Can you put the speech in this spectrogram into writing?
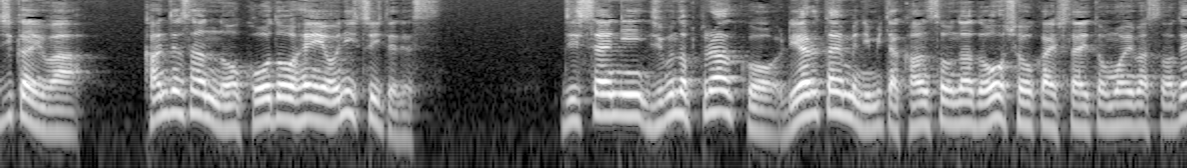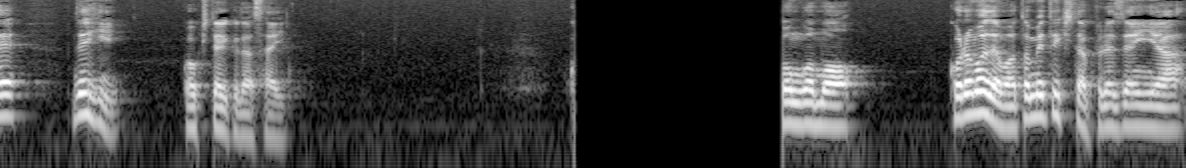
次回は患者さんの行動変容についてです。実際に自分のプラークをリアルタイムに見た感想などを紹介したいと思いますので、ぜひご期待ください。今後もこれまでまとめてきたプレゼンや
